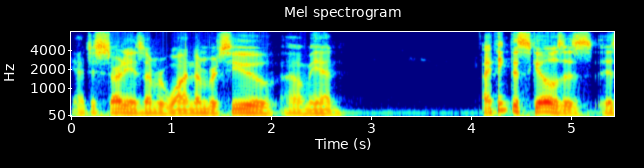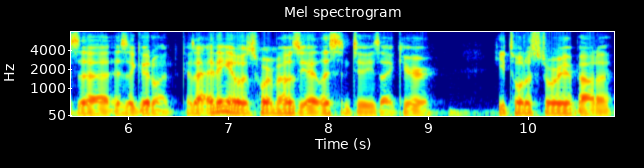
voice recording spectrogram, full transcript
yeah, just starting is number one. Number two, oh man, I think the skills is is a is a good one because I, I think it was Hormozi I listened to. He's like, you're, he told a story about a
